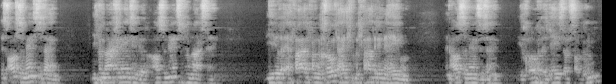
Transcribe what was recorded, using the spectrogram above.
Dus als er mensen zijn die vandaag genezing willen. Als er mensen vandaag zijn die willen ervaren van de grootheid van de Vader in de hemel. En als er mensen zijn die geloven dat Jezus dat zal doen.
